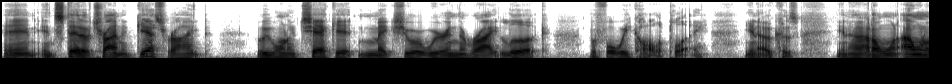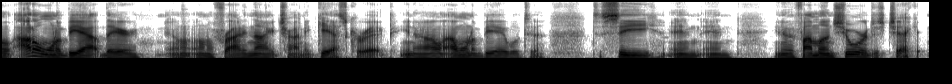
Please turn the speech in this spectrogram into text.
and instead of trying to guess right, we want to check it and make sure we're in the right look before we call a play, you know, because you know I don't want I want to I don't want to be out there on, a Friday night trying to guess correct, you know, I, I want to be able to to see and and you know if I'm unsure just check it,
